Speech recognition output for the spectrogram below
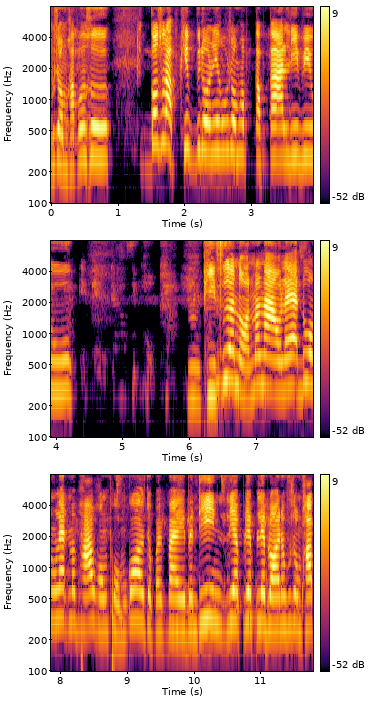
ผู้ชมครับก็คือ ก็สำหรับคลิปวิดีโอนี้ครับผู้ชมครับกับการรีวิวผีเสื้อหนอนมะนาวและด้วงแรดมะพร้าวของผมก็จบไปไปเป็นที่เรียบเรียบเรียบร้อยนะผู้ชมครับ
